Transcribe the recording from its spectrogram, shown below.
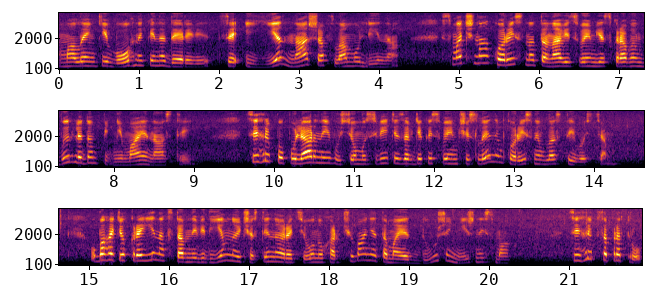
Маленькі вогники на дереві. Це і є наша фламуліна. Смачна, корисна та навіть своїм яскравим виглядом піднімає настрій. Цей гриб популярний в усьому світі завдяки своїм численним корисним властивостям. У багатьох країнах став невід'ємною частиною раціону харчування та має дуже ніжний смак. Цей гриб сапротроф,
